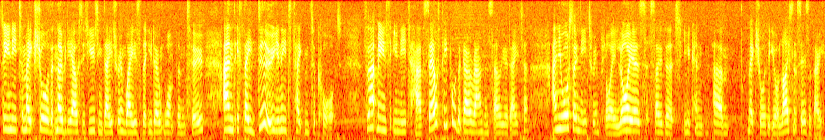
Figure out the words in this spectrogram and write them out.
So you need to make sure that nobody else is using data in ways that you don't want them to. And if they do, you need to take them to court. So that means that you need to have salespeople that go around and sell your data, and you also need to employ lawyers so that you can um, make sure that your licenses are very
